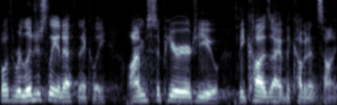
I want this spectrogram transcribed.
both religiously and ethnically, I'm superior to you because I have the covenant sign.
